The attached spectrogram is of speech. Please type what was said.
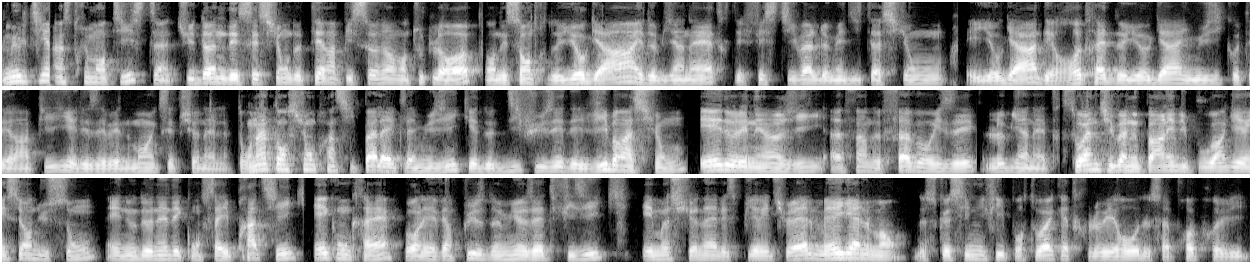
Multi-instrumentiste, tu donnes des sessions de thérapie sonore dans toute l'Europe, dans des centres de yoga et de bien-être, des festivals de méditation et yoga, des retraites de yoga et musicothérapie et des événements exceptionnels. Ton intention principale avec la musique est de diffuser des vibrations et de l'énergie afin de favoriser le bien-être. Swan, tu vas nous parler du pouvoir guérisseur du son et nous donner des conseils pratiques et concrets pour aller vers plus de mieux-être physique, émotionnel et spirituel, mais également de ce que signifie pour toi qu'être le héros de sa propre vie.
